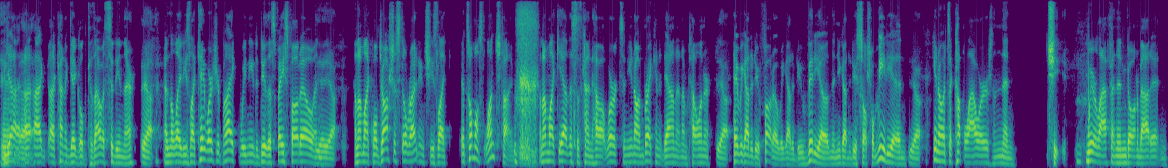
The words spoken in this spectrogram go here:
And, yeah, uh, I, I, I kind of giggled because I was sitting there yeah, and the lady's like, Hey, where's your bike? We need to do this face photo. And, yeah, yeah. and I'm like, Well, Josh is still riding. She's like, It's almost lunchtime. and I'm like, Yeah, this is kind of how it works. And, you know, I'm breaking it down and I'm telling her, Yeah, Hey, we got to do photo, we got to do video, and then you got to do social media. And, yeah, you know, it's a couple hours. And then she, we were laughing and going about it. And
